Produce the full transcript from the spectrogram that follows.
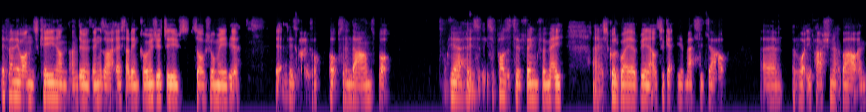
if anyone's keen on, on doing things like this I'd encourage you to use social media yeah, it's got its ups and downs, but yeah, it's it's a positive thing for me, and it's a good way of being able to get your message out um, of what you're passionate about. And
